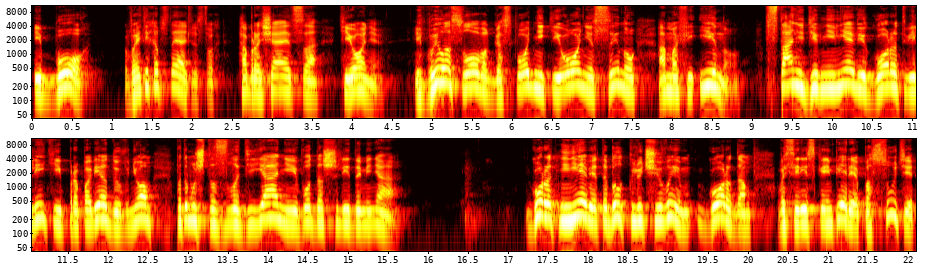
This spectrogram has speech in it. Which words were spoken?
И Бог в этих обстоятельствах обращается к Ионе. И было слово Господне к Ионе, сыну Амафиину. Встань, в Ниневе, город великий, и проповедуй в нем, потому что злодеяния его дошли до меня. Город Ниневия это был ключевым городом в Ассирийской империи. По сути,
